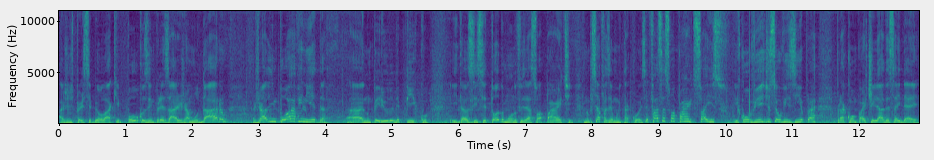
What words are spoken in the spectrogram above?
a gente percebeu lá que poucos empresários já mudaram, já limpou a avenida uh, num período de pico. Então, assim, se todo mundo fizer a sua parte, não precisa fazer muita coisa. Você faça a sua parte, só isso. E convide o seu vizinho para compartilhar dessa ideia.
